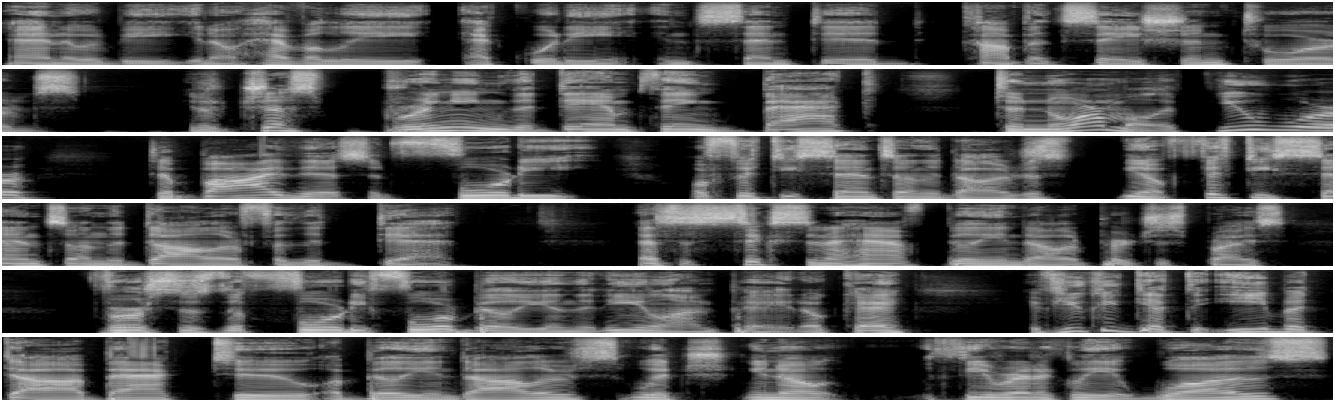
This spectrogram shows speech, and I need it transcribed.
And it would be, you know, heavily equity incented compensation towards, you know, just bringing the damn thing back to normal. If you were to buy this at 40 or 50 cents on the dollar, just, you know, 50 cents on the dollar for the debt, that's a six and a half billion dollar purchase price versus the 44 billion that Elon paid. Okay. If you could get the EBITDA back to a billion dollars, which, you know, theoretically it was,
